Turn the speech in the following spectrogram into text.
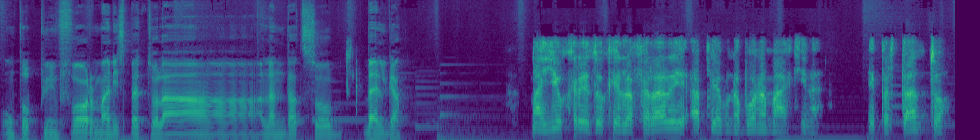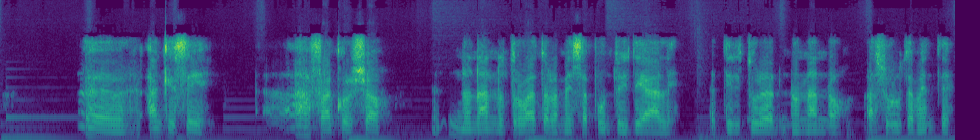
un po' più in forma rispetto alla, all'andazzo belga? Ma io credo che la Ferrari abbia una buona macchina e pertanto eh, anche se a Francorchamps non hanno trovato la messa a punto ideale, addirittura non hanno assolutamente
